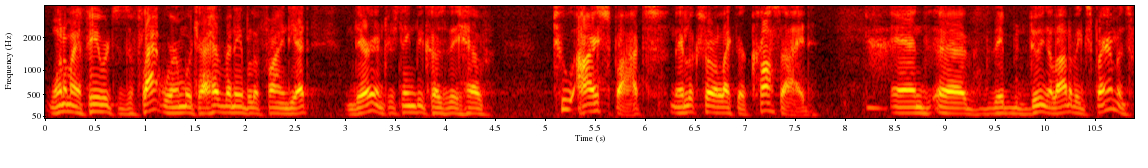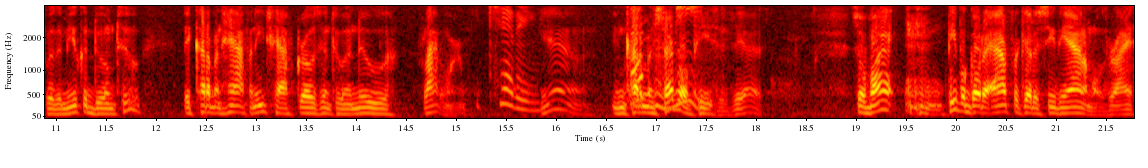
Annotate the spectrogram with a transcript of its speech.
One of my favorites is a flatworm, which I haven't been able to find yet. They're interesting because they have two eye spots, and they look sort of like they're cross-eyed. And uh, they've been doing a lot of experiments with them. You could do them too. They cut them in half, and each half grows into a new flatworm. You're kidding. Yeah, you can cut them in several neat. pieces. Yes. So my people go to Africa to see the animals, right?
